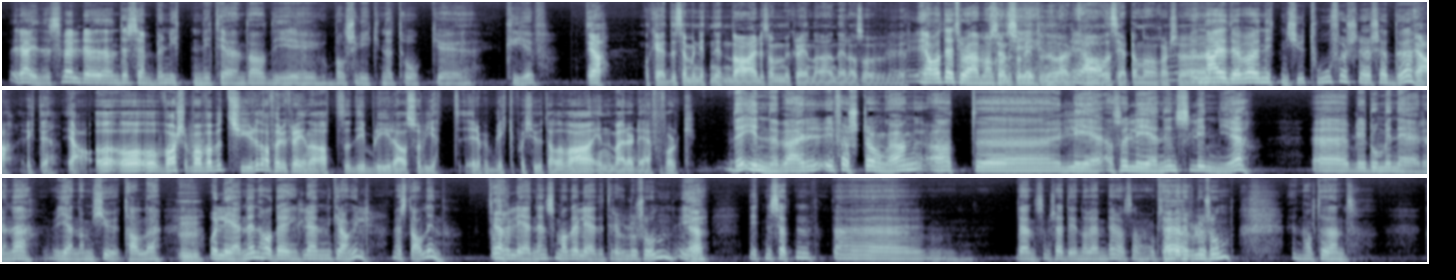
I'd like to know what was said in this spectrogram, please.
Regnes vel den desember 1991, da de bolsjevikene tok uh, Kiev. Ja. Ok, desember 1919. Da er liksom Ukraina en del av Sovjet... Ja, det tror jeg man kan si. Sovjetunionen er vel ikke Ja. kanalisert ennå, kanskje? Nei, det var 1922 først det skjedde. Ja, riktig. Ja, og, og, og hva, hva betyr det da for Ukraina at de blir da sovjetrepublikk på 20-tallet? Hva innebærer det for folk? Det innebærer i første omgang at uh, Le, altså Lenins linje uh, blir dominerende gjennom 20-tallet. Mm. Og Lenin hadde egentlig en krangel med Stalin. Altså Ja. Lenin som hadde ledet revolusjonen i Ja. 1917. Uh, den som skjedde i november, altså oktoberrevolusjonen. Den holdt den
